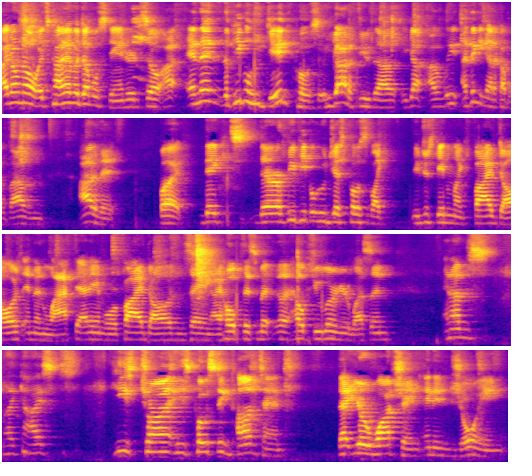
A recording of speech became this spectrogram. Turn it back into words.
I don't know. It's kind of a double standard. So I and then the people who did post it, he got a few thousand. He got at least I think he got a couple thousand out of it. But they there are a few people who just posted like you just gave him like five dollars and then laughed at him, or five dollars and saying, "I hope this uh, helps you learn your lesson." And I'm like, guys, he's trying. He's posting content that you're watching and enjoying.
